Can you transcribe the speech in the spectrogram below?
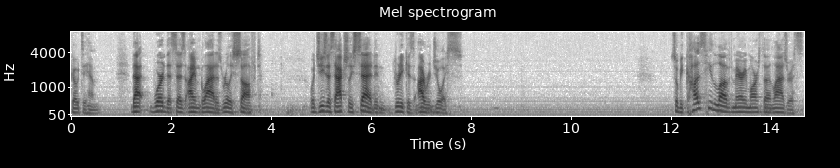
go to him. That word that says, I am glad, is really soft. What Jesus actually said in Greek is, I rejoice. So, because he loved Mary, Martha, and Lazarus,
